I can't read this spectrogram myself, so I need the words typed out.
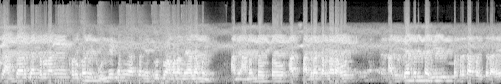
ती आमच्यासारख्या तरुणांनी खरोखर एक उल्लेखनीय असं नेतृत्व आम्हाला मिळाल्यामुळे आम्ही आनंदोत्सव आज साजरा करणार आहोत. आणि त्याकरिता ही पत्रकार परिषद आहे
